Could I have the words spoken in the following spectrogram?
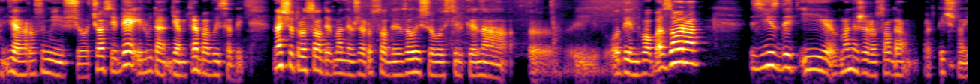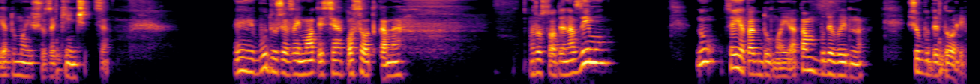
я розумію, що час іде і людям треба висадити. Насчет розсади, в мене вже розсади залишилось тільки на е, і один-два базара з'їздить, і в мене вже розсада практично, я думаю, що закінчиться. Е, Буду вже займатися посадками розсади на зиму. Ну, це я так думаю, а там буде видно, що буде долі.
